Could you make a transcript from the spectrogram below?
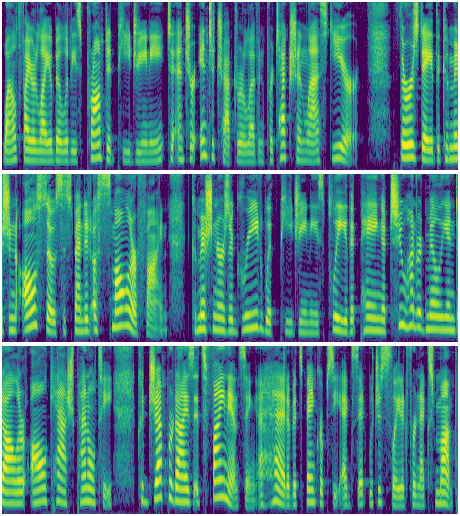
Wildfire liabilities prompted PG&E to enter into Chapter 11 protection last year. Thursday, the commission also suspended a smaller fine. Commissioners agreed with PG&E's plea that paying a $200 million all-cash penalty could jeopardize its financing ahead of its bankruptcy exit, which is slated for next month.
